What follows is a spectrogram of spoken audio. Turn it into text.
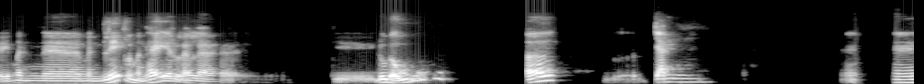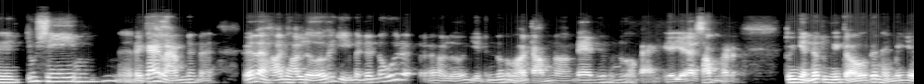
thì mình ờ, mình liếc là mình thấy là là đu đủ ớt chanh ờ, chú sim để cái làm đó cái là họ họ lựa cái gì mình đến núi đó ờ, họ lựa gì đến núi họ trồng họ đem xuống núi họ bạn vậy, vậy là sống rồi đó. tôi nhìn đó tôi nghĩ trời cái này bây giờ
